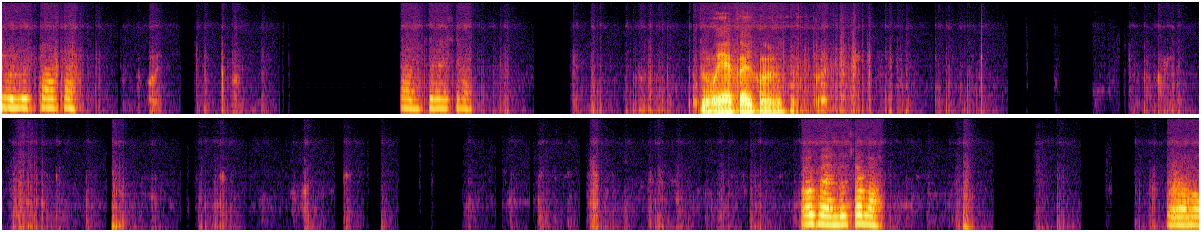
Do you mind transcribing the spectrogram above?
কি বলে টাটা চার্জারে ছিল ও একাই কমেন্ট করে ও ফ্যানটা চালা রাখো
